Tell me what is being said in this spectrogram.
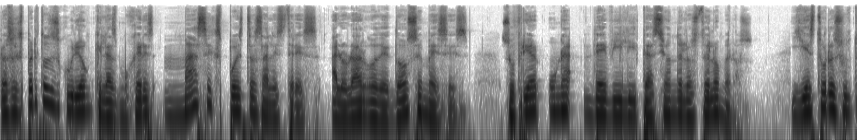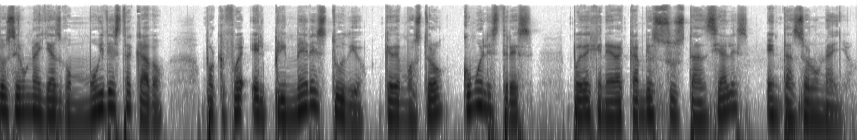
Los expertos descubrieron que las mujeres más expuestas al estrés a lo largo de 12 meses sufrían una debilitación de los telómeros. Y esto resultó ser un hallazgo muy destacado porque fue el primer estudio que demostró cómo el estrés puede generar cambios sustanciales en tan solo un año.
